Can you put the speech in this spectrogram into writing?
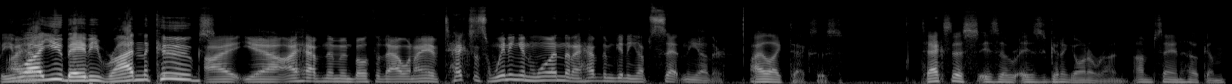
BYU, baby, riding the Cougs. I yeah, I have them in both of that one. I have Texas winning in one, then I have them getting upset in the other. I like Texas. Texas is a is gonna go on a run. I'm saying hook 'em.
